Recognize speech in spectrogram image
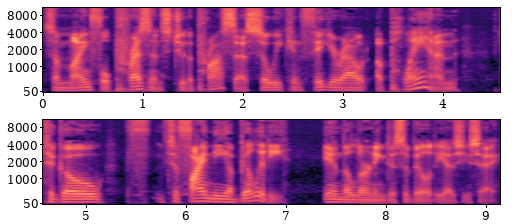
some mindful presence to the process so we can figure out a plan to go f- to find the ability in the learning disability, as you say.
